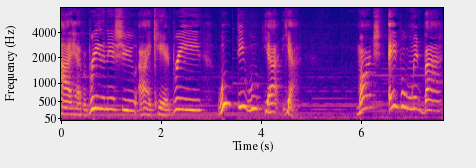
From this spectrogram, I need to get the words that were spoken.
I have a breathing issue, I can't breathe, whoop de whoop, yada yada. March, April went by,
